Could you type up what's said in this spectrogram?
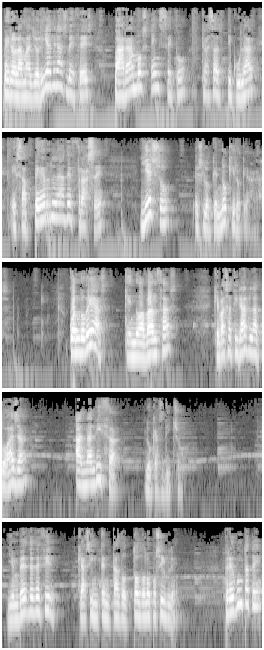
pero la mayoría de las veces paramos en seco tras articular esa perla de frase y eso es lo que no quiero que hagas. Cuando veas que no avanzas, que vas a tirar la toalla, analiza lo que has dicho. Y en vez de decir que has intentado todo lo posible, pregúntate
